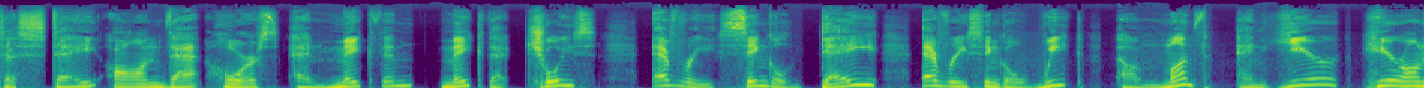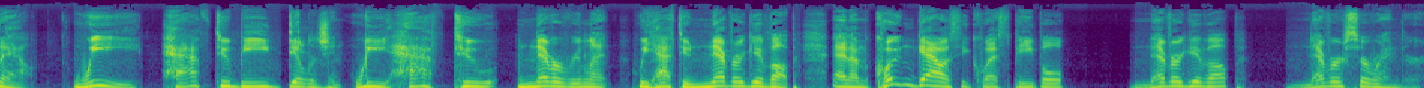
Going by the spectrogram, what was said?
to stay on that horse and make them make that choice every single day, every single week, a month, and year here on out. We have to be diligent. We have to never relent. We have to never give up. And I'm quoting Galaxy Quest people never give up, never surrender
